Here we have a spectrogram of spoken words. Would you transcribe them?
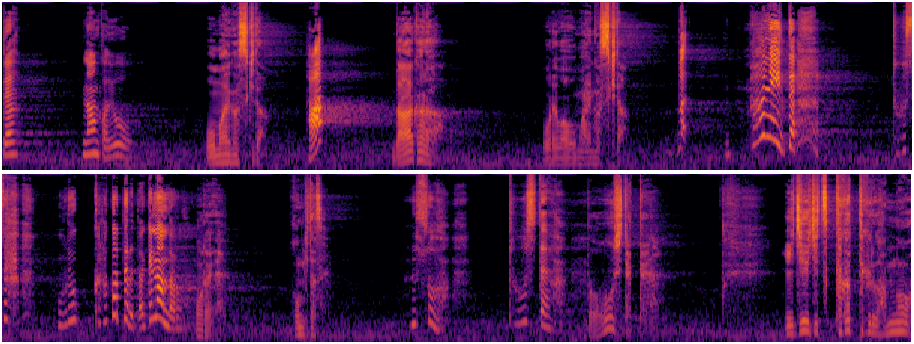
で？なんかよ。お前が好きだ。は？だから俺はお前が好きだ。何言って？どうせ俺をからかってるだけなんだろ。俺本気だぜ。嘘。どうして？どうしてって。いちいち突っかかってくる反応。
